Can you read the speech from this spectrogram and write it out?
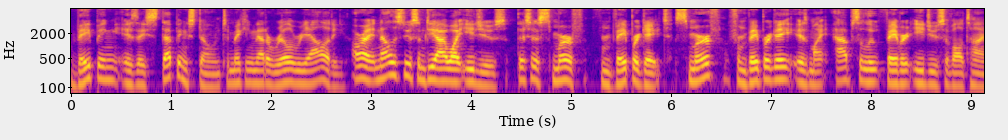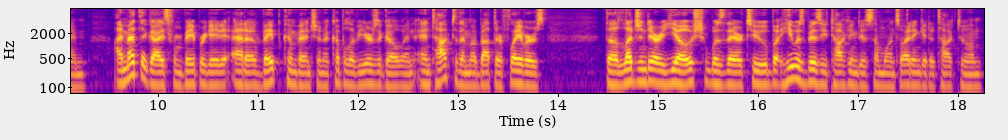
vaping is a stepping stone to making that a real reality. All right, now let's do some DIY e-juice. This is Smurf from Vapergate. Smurf from Vapergate is my absolute favorite e-juice of all time. I met the guys from Vapergate at a vape convention a couple of years ago and, and talked to them about their flavors. The legendary Yosh was there too, but he was busy talking to someone, so I didn't get to talk to him.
